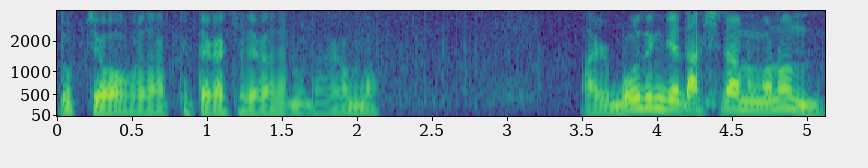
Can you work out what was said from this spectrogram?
높죠. 그래서 그때가 기대가 됩니다. 이건 뭐, 아, 모든 게 낚시라는 거는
